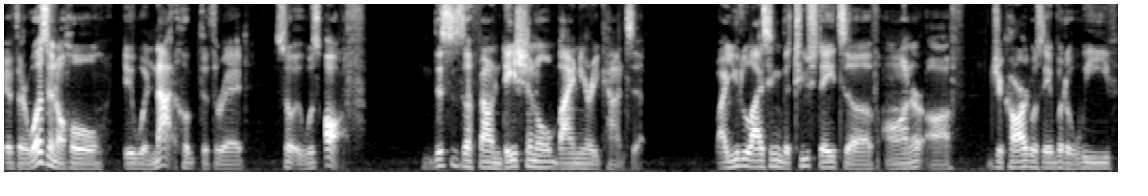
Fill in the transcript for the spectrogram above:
If there wasn't a hole, it would not hook the thread, so it was off. This is a foundational binary concept. By utilizing the two states of on or off, Jacquard was able to weave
